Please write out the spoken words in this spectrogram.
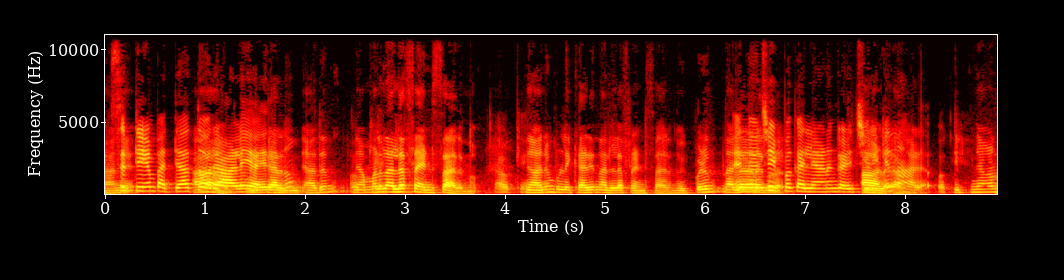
അക്സെപ്റ്റ് ചെയ്യാൻ പറ്റാത്ത ഒരാളെ ആയിരുന്നു. അതും നമ്മൾ നല്ല ഫ്രണ്ട്സ് ആയിരുന്നു. ഞാനും പുള്ളിക്കാരി നല്ല ഫ്രണ്ട്സ് ആയിരുന്നു. ഇപ്പോഴും നല്ല ഇപ്പൊ കല്യാണം കഴിച്ചിരിക്കുന്ന ആൾ. ഞങ്ങൾ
